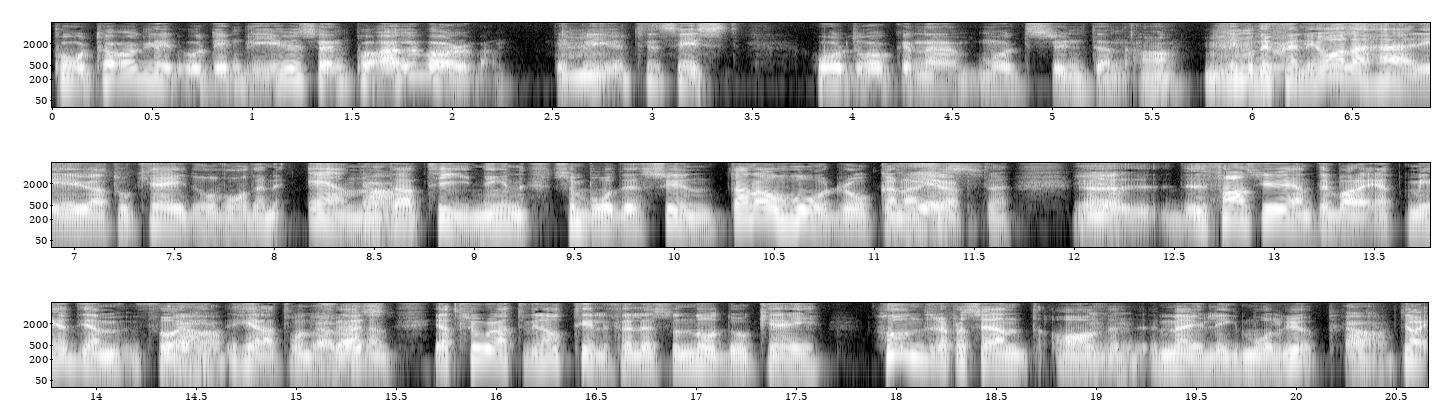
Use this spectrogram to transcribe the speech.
påtaglig och den blir ju sen på allvar. Va? Det blir ju till sist hårdrockarna mot syntarna. Ja. Och det geniala här är ju att Okej då var den enda Ja. tidningen som både syntarna och hårdrockarna Yes. köpte. Ja. Eh, Det fanns ju egentligen bara ett medium för Ja. hela tonårsvärlden. Jag tror att vid något tillfälle så nådde Okej 100% av möjlig målgrupp. Mm. Ja. Det har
